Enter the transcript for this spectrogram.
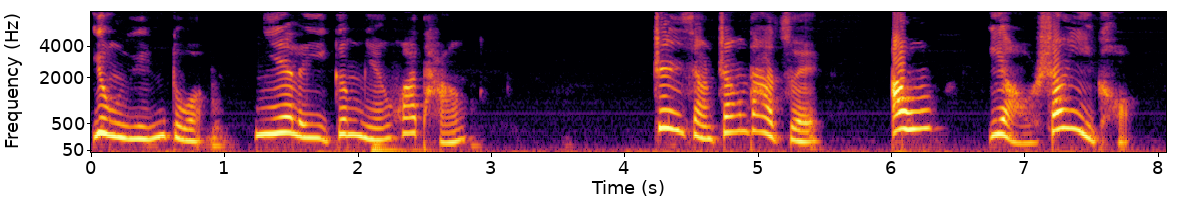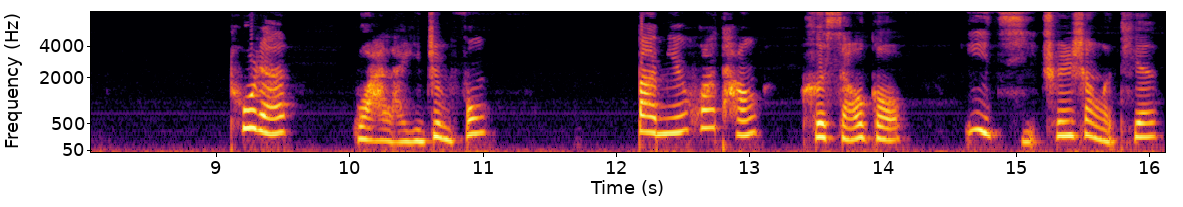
用云朵捏了一根棉花糖，正想张大嘴，啊呜，咬上一口。突然，刮来一阵风，把棉花糖和小狗一起吹上了天。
